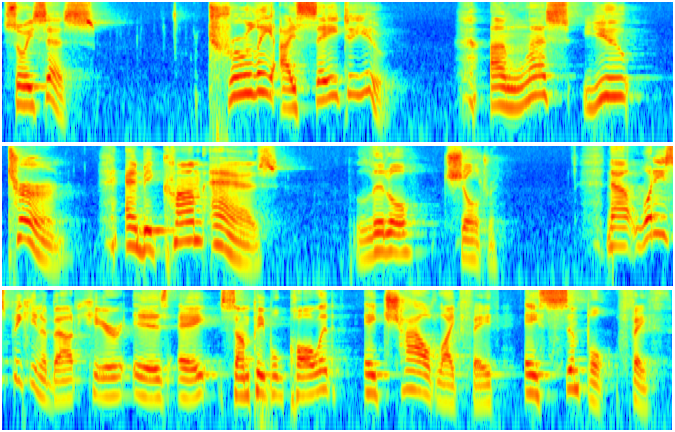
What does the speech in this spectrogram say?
So he says, Truly I say to you, unless you turn and become as little children. Now, what he's speaking about here is a, some people call it a childlike faith, a simple faith.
